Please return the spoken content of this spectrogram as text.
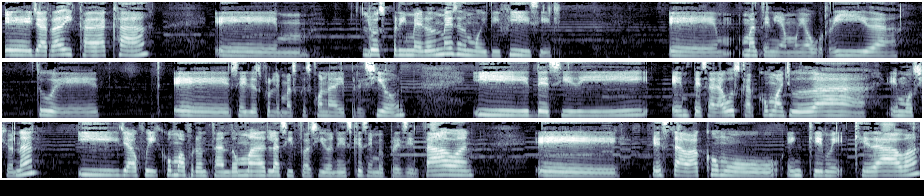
Eh, ya radicada acá, eh, los primeros meses muy difícil, eh, mantenía muy aburrida, tuve eh, serios problemas pues con la depresión. Y decidí empezar a buscar como ayuda emocional. Y ya fui como afrontando más las situaciones que se me presentaban. Eh, estaba como en que me quedaba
